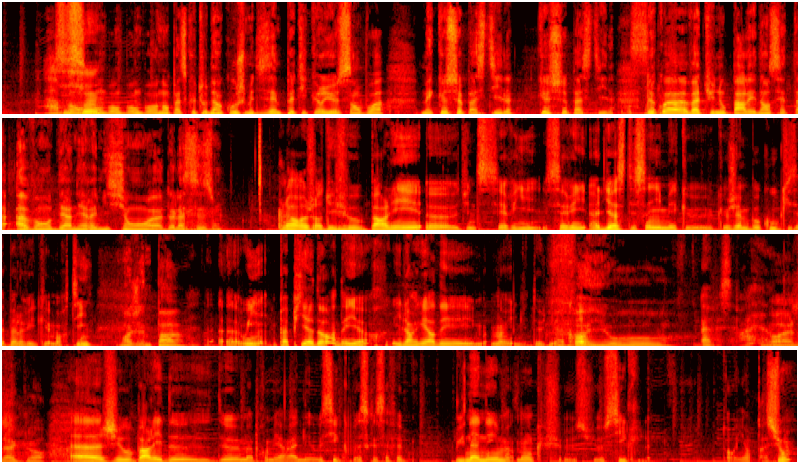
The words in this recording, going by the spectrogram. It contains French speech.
Ah Si, bon, si. bon, bon, bon, bon, non, parce que tout d'un coup, je me disais, petit curieux sans voix, mais que se passe-t-il? Que se passe-t-il? De quoi vas-tu nous parler dans cette avant-dernière émission euh, de la saison? Alors aujourd'hui, je vais vous parler euh, d'une série, série alias dessin animé que, que j'aime beaucoup qui s'appelle Rick et Morty. Moi, j'aime pas. Euh, oui, Papy adore d'ailleurs. Il a regardé maintenant il est devenu accro. Oh. Ah bah c'est vrai. hein. Ouais, d'accord. Euh, je vais vous parler de, de ma première année au cycle parce que ça fait une année maintenant que je suis au cycle d'orientation,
